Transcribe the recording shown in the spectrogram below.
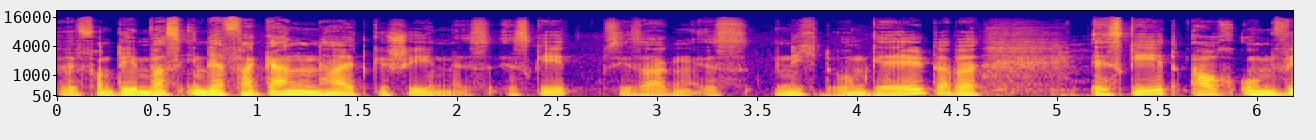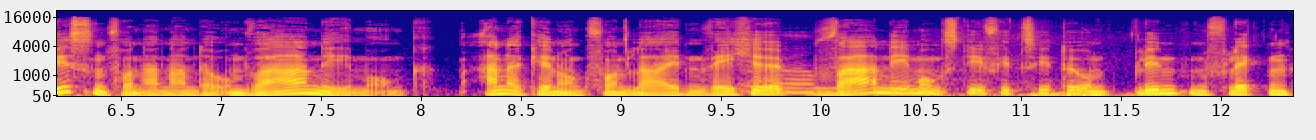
äh, von dem, was in der Vergangenheit geschehen ist. Es geht, Sie sagen es nicht um Geld, aber es geht auch um Wissen voneinander, um Wahrnehmung, Anerkennung von Leiden. Welche Wahrnehmungsdefizite und blinden Flecken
